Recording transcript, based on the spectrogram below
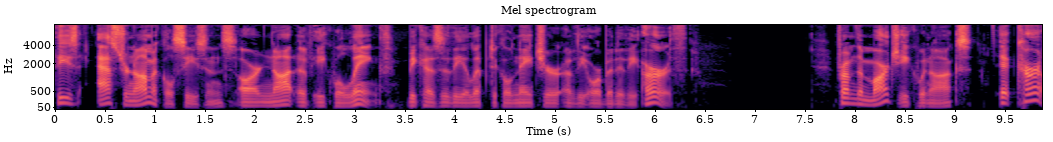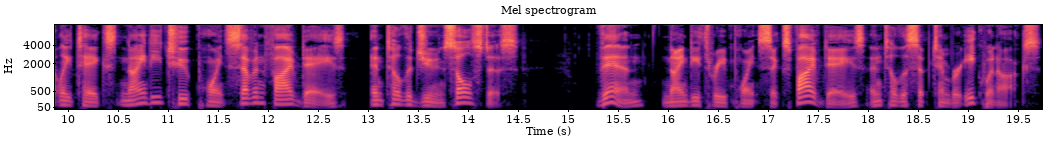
These astronomical seasons are not of equal length because of the elliptical nature of the orbit of the Earth. From the March equinox, it currently takes 92.75 days until the June solstice, then 93.65 days until the September equinox,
